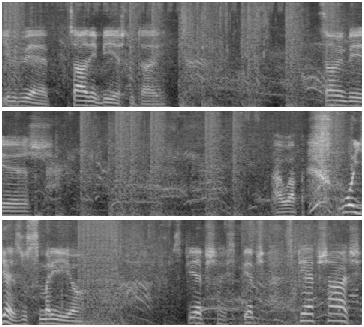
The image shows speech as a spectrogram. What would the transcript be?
Jep, jep, jep. Co mnie bijesz tutaj? Co mnie bijesz? A łapa. O Jezus Mario! Spieprzaj, spieprz, spieprzać!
